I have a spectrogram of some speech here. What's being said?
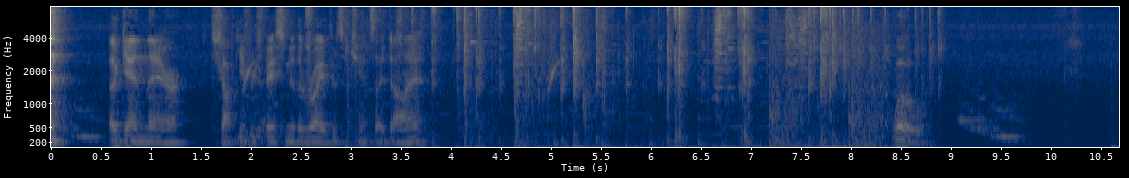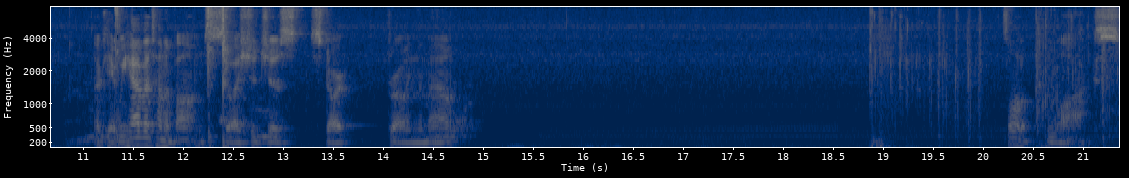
Again, there. Shopkeeper's facing to the right, there's a chance I die. Whoa. Okay, we have a ton of bombs, so I should just start throwing them out. It's a lot of blocks.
